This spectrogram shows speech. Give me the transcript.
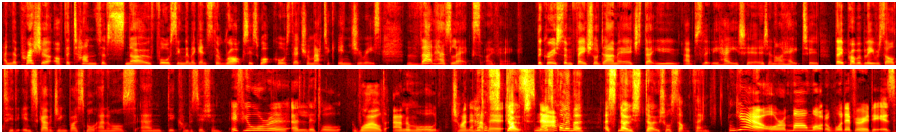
And the pressure of the tons of snow forcing them against the rocks is what caused their traumatic injuries. That has legs, I think. The gruesome facial damage that you absolutely hated, and I hate too, they probably resulted in scavenging by small animals and decomposition. if you're a, a little wild animal trying to little have a stoat. snack, Let's call him a, a snow stoat or something. yeah, or a marmot or whatever it is,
